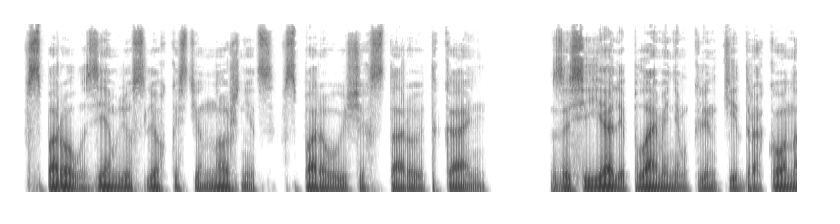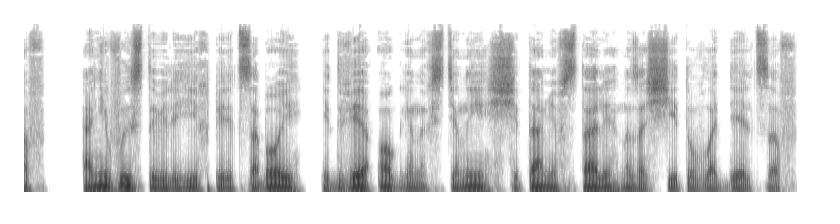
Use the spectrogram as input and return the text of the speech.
вспорол землю с легкостью ножниц, вспарывающих старую ткань. Засияли пламенем клинки драконов, они выставили их перед собой, и две огненных стены щитами встали на защиту владельцев.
